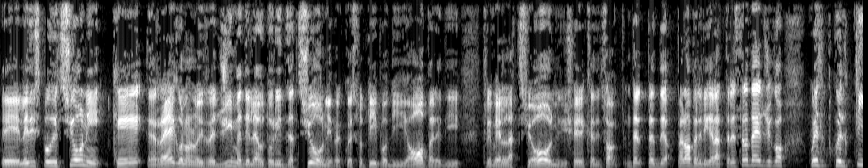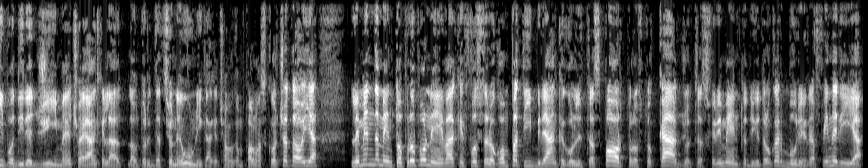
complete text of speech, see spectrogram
eh, le disposizioni che regolano il regime delle autorizzazioni per questo tipo di opere, di trivellazioni, ricerca, di, insomma, per, per, opere di carattere strategico, quel, quel tipo di regime, cioè anche la, l'autorizzazione unica, che diciamo che è un po' una scorciatoia, l'emendamento proponeva che fossero compatibili anche con il trasporto, lo stoccaggio, stoccaggio, il trasferimento di idrocarburi in raffineria,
